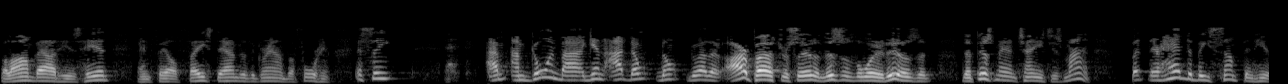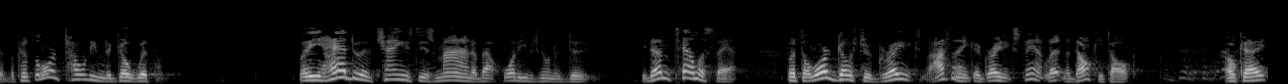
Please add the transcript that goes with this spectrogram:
Balaam bowed his head and fell face down to the ground before him. And see, I'm, I'm going by again. I don't don't go out there. Our pastor said, and this is the way it is that that this man changed his mind. But there had to be something here because the Lord told him to go with him. But he had to have changed his mind about what he was going to do. He doesn't tell us that. But the Lord goes to a great, I think, a great extent letting the donkey talk. Okay?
